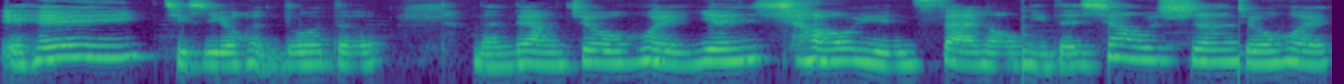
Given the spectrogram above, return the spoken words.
诶嘿，其实有很多的能量就会烟消云散哦，你的笑声就会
